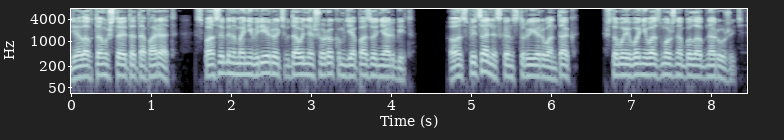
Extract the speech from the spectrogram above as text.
Дело в том, что этот аппарат способен маневрировать в довольно широком диапазоне орбит. Он специально сконструирован так, чтобы его невозможно было обнаружить,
